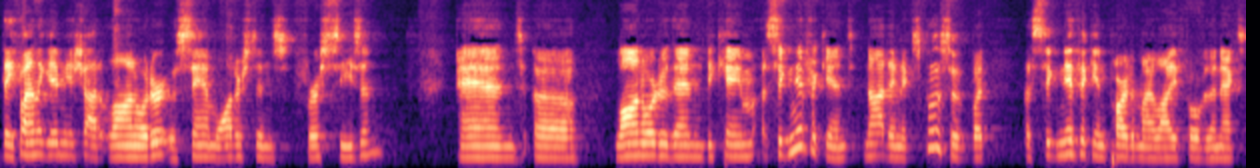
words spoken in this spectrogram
they finally gave me a shot at Law and Order. It was Sam Waterston's first season, and uh, Law and Order then became a significant, not an exclusive, but a significant part of my life over the next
